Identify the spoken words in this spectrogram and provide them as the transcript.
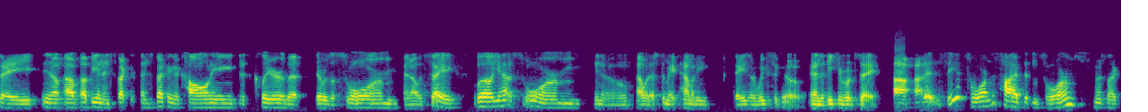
say you know I'll, I'll be an inspect, inspecting a colony. It's clear that there was a swarm, and I would say, well, you had a swarm. You know, I would estimate how many days or weeks ago. And the beekeeper would say, uh, I didn't see it swarm. This hive didn't swarm. And I was like,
